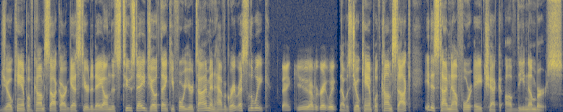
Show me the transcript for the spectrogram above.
Joe Camp of Commstock, our guest here today on this Tuesday. Joe, thank you for your time and have a great rest of the week. Thank you. Have a great week. That was Joe Camp with Commstock. It is time now for a check of the numbers.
